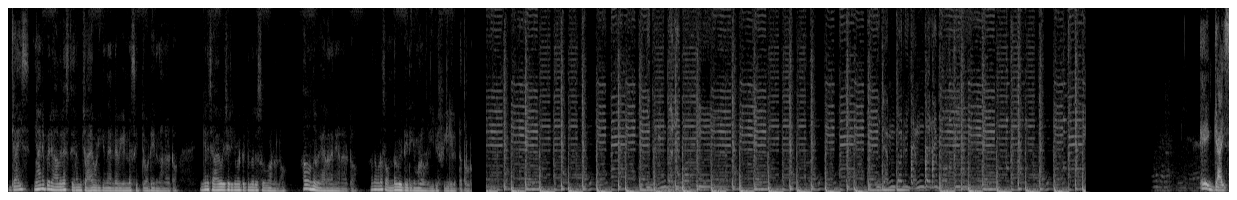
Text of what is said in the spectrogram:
ഗൈസ് ഞാനിപ്പോൾ രാവിലെ സ്ഥിരം ചായ കുടിക്കുന്ന എന്റെ വീടിന്റെ സിറ്റൗട്ടിൽ ഇരുന്നാണ് കേട്ടോ. ഇങ്ങനെ ചായ കുടിച്ചിരിക്കുമ്പോൾ കിട്ടുന്നൊരു സുഖമാണല്ലോ. അതൊന്ന് വേറെ തന്നെയാണ് കേട്ടോ. അത് നമ്മുടെ സ്വന്തം വീട്ടിൽ ഇരിക്കുമ്പോഴേ ഈ ഒരു ഫീൽ കിട്ടത്തുള്ളൂ. ഏയ് ഗൈസ്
